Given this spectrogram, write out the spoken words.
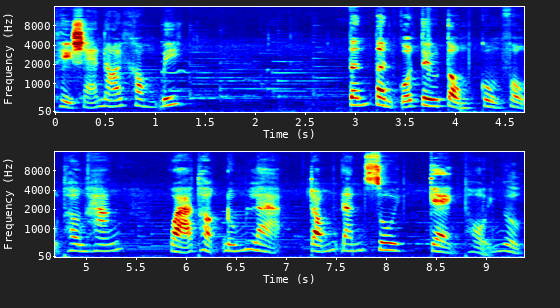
thì sẽ nói không biết. Tính tình của tiêu tụng cùng phụ thân hắn quả thật đúng là trống đánh xuôi càng thổi ngược.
